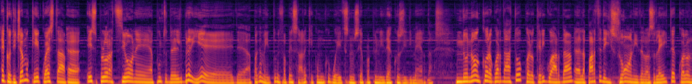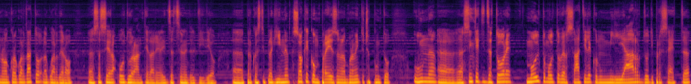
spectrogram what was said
Ecco, diciamo che questa eh, esplorazione appunto delle librerie a pagamento mi fa pensare che comunque Waves non sia proprio un'idea così di merda. Non ho ancora guardato quello che riguarda eh, la parte dei suoni della Slate, quello non l'ho ancora guardato, la guarderò eh, stasera o durante la realizzazione del video eh, per questi plugin. So che compreso nell'abbonamento c'è appunto un sintetizzatore molto molto versatile con un miliardo di preset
